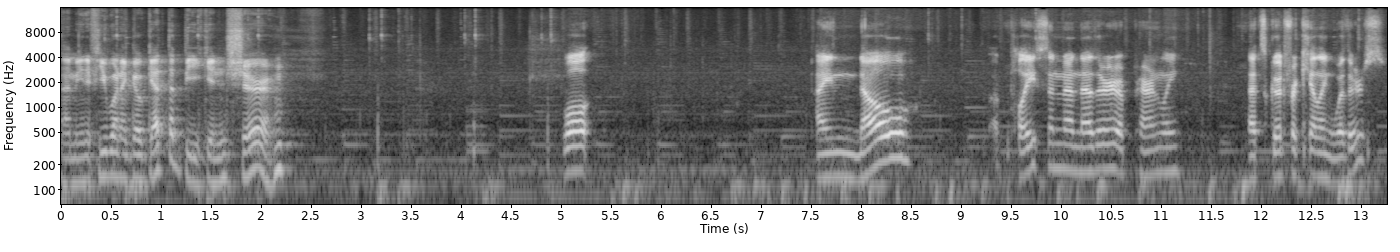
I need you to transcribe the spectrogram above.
I mean, if you want to go get the beacon, sure. Well, I know a place in another apparently that's good for killing withers.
